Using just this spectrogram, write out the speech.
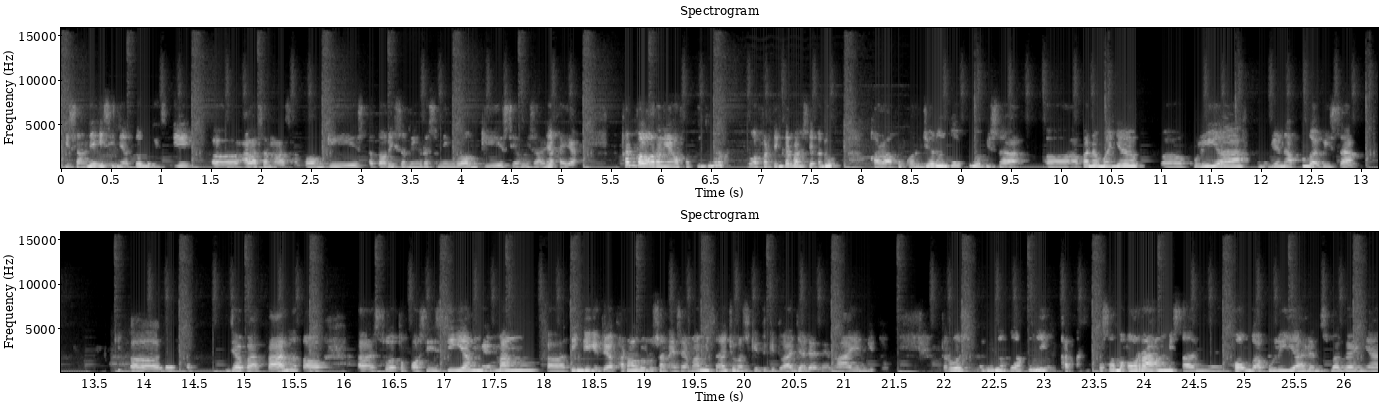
misalnya isinya tuh berisi alasan-alasan uh, logis atau reasoning reasoning logis yang misalnya kayak kan kalau orang yang overthinker overthinker pasti aduh kalau aku kerja nanti aku nggak bisa uh, apa namanya uh, kuliah kemudian aku nggak bisa uh, dapat jabatan atau uh, suatu posisi yang memang uh, tinggi gitu ya. Karena lulusan SMA misalnya cuma segitu-gitu aja dan lain-lain gitu terus aduh nanti aku dikatakan sama orang misalnya kok nggak kuliah dan sebagainya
